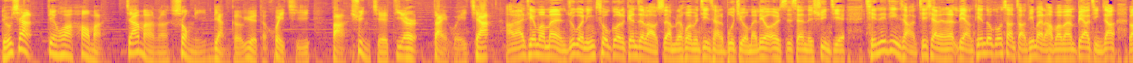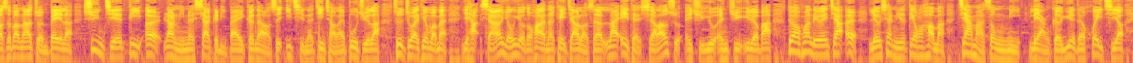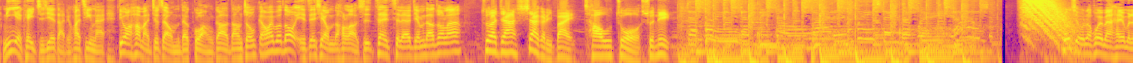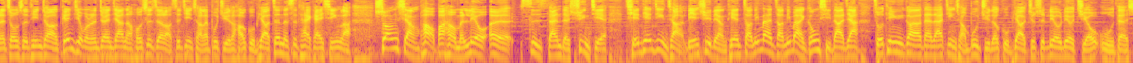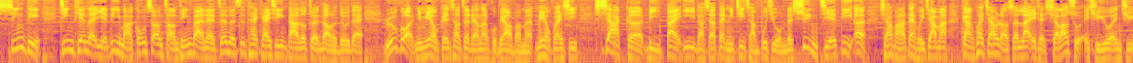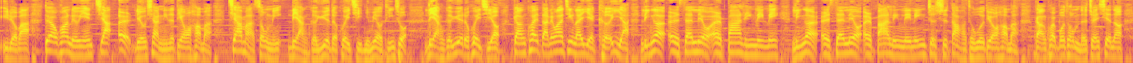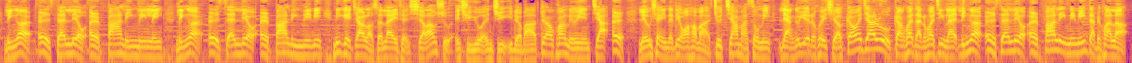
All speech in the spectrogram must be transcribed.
留下电话号码，加码呢送你两个月的会期，把迅捷第二带回家。好，来，天友们，如果您错过了跟着老师，我们的会员进场的布局，我们六二四三的迅捷前天进场，接下来呢两天都攻上涨停板的好朋友们，不要紧张，老师帮大家准备了迅捷第二，让您呢下个礼拜跟着老师一起呢进场来布局了。除此之外，天友们也好，想要拥有的话呢，可以加入老师的 Line 小老鼠 H U N G 一六八，对话框留言加二，留下你的电话号码，加码送你两个月的会期哦。你也可以直接打电话进来，电话号码就在我们的广告当中，赶快拨通。也谢谢我们的洪老师再次来到节目当中啦。祝大家下个礼拜操作顺利。恭喜我们的会员，还有我们的忠实听众，跟紧我们的专家呢，洪世哲老师进场来布局的好股票，真的是太开心了！双响炮，包含我们六二四三的迅捷，前天进场，连续两天涨停板，涨停板，恭喜大家！昨天预告要带大家进场布局的股票就是六六九五的新鼎，今天呢也立马攻上涨停板呢，真的是太开心，大家都赚到了，对不对？如果你没有跟上这两档股票，朋友们没有关系，下个礼拜一老师要带您进场布局我们的迅捷第二，想要把它带回家吗？赶快加入老师来。小老鼠 H U N G 一六八对话框留言加二，留下您的电话号码，加码送您两个月的会期。你没有听错，两个月的会期哦，赶快打电话进来也可以啊，零二二三六二八零零零零二二三六二八零零零，这是大华投顾电话号码，赶快拨通我们的专线哦，零二二三六二八零零零零二二三六二八零零零，你可以加入老师 Light 小老鼠 H U N G 一六八对话框留言加二，留下你的电话号码，就加码送您两个月的会期哦，赶快加入，赶快打电话进来，零二二三六二八零零零打电话了。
